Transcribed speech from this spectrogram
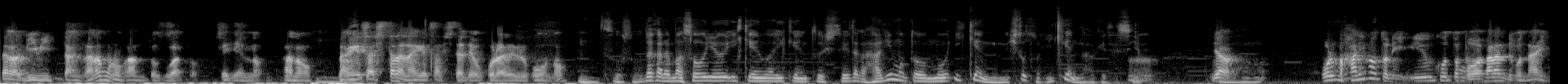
だからビビったんかな、この監督はと、世間の、あの、うん。投げさせたら投げさせたで怒られる方の、うん、そうそう。だからまあそういう意見は意見として、だから張本も意見、一つの意見なわけですうん。よ。いや、俺も張本に言うこともわからんでもない、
